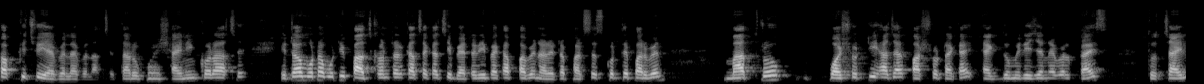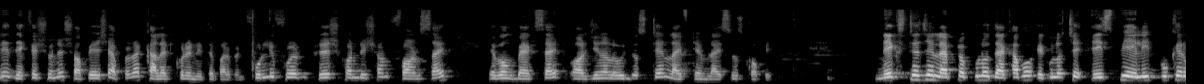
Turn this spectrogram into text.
সব কিছুই অ্যাভেলেবেল আছে। তার উপরে শাইনিং করা আছে। এটাও মোটামুটি পাঁচ ঘণ্টার কাছাকাছি ব্যাটারি ব্যাকআপ পাবেন আর এটা পারচেস করতে পারবেন। মাত্র পঁয়ষট্টি হাজার পাঁচশো টাকায় একদমই রিজনেবল প্রাইস তো চাইলে দেখে শুনে শপে এসে আপনারা কালেক্ট করে নিতে পারবেন। Fully fresh condition front side এবং back side original Windows ten lifetime licence copy নেক্সটে যে ল্যাপটপগুলো দেখাবো, এগুলো হচ্ছে এইচপি এলিট বুকের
